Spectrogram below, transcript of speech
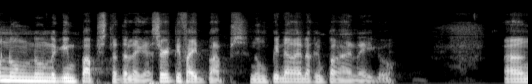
kung nung, nung naging pops na talaga, certified pops, nung pinanganak yung panganay ko, ang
